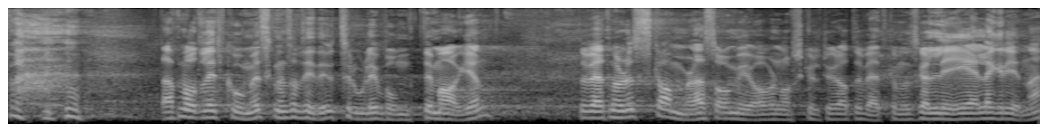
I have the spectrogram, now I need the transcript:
Det er på en måte litt komisk, men samtidig utrolig vondt i magen. Du vet når du skammer deg så mye over norsk kultur at du vet ikke om du skal le eller grine.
